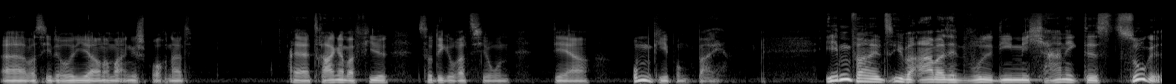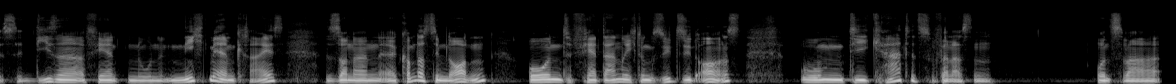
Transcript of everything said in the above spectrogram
äh, was hier der Rudi auch nochmal angesprochen hat. Äh, tragen aber viel zur Dekoration der Umgebung bei. Ebenfalls überarbeitet wurde die Mechanik des Zuges. Dieser fährt nun nicht mehr im Kreis, sondern äh, kommt aus dem Norden und fährt dann Richtung Süd-Südost, um die Karte zu verlassen. Und zwar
